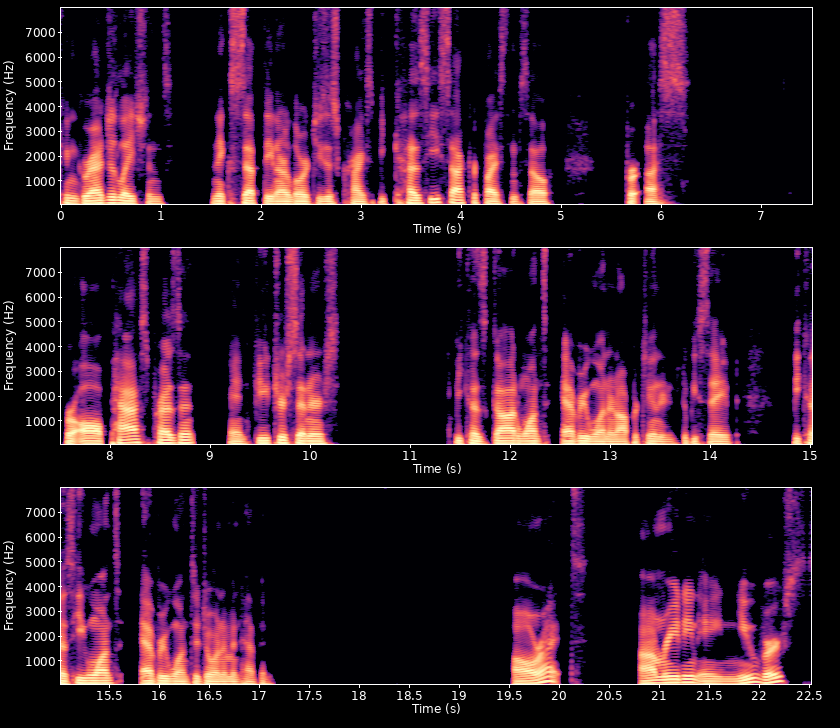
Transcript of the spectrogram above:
congratulations in accepting our Lord Jesus Christ because he sacrificed himself for us, for all past, present, and future sinners, because God wants everyone an opportunity to be saved, because He wants everyone to join Him in heaven. All right. I'm reading a new verse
